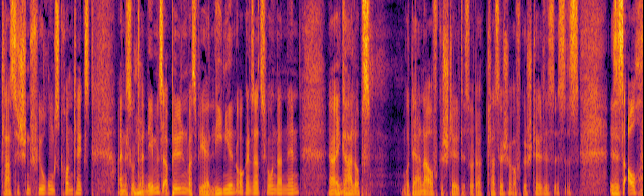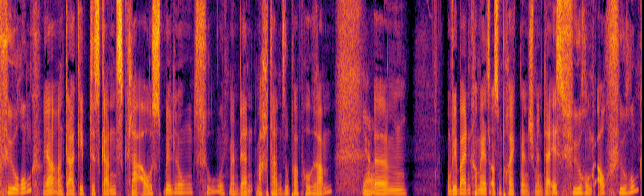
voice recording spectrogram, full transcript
klassischen Führungskontext eines Mhm. Unternehmens abbilden, was wir ja Linienorganisation dann nennen. Ja, Mhm. egal ob es moderner aufgestellt ist oder klassischer aufgestellt ist, ist es, ist es auch Führung, ja, und da gibt es ganz klar Ausbildungen zu. Ich meine, Bernd macht da ein super Programm. Ja. Ähm, und wir beiden kommen jetzt aus dem Projektmanagement. Da ist Führung auch Führung,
